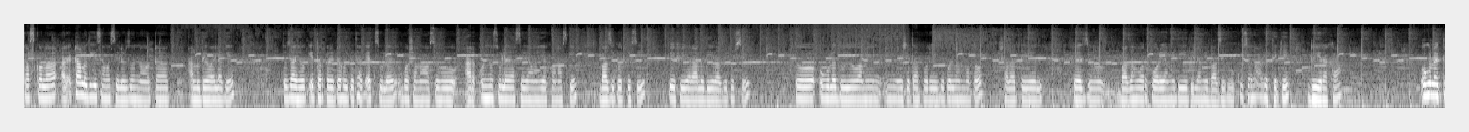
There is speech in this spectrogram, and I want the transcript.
কাঁচকলা আর একটা আলু দিয়েছি আমার ছেলের জন্য, একটা আলু দেওয়াই লাগে। তো যাই হোক এই তরকারিটা হইতে থাক, এক চুলায় বসানো আছে হো, আর অন্য চুলায় আছে আমি এখন আজকে বাজি করতেছি, পেঁপে আর আলু দিয়ে বাজি করছি। তো ওগুলো ধুয়েও আমি নিয়ে এসে তারপরে যে পরিমাণ মতো সাদা তেল, পেঁয়াজ ভাজা হওয়ার পরে আমি দিয়ে দিলাম এই বাজিগু কুচানো আগের থেকে ধুয়ে রাখা। ওগুলো একটু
